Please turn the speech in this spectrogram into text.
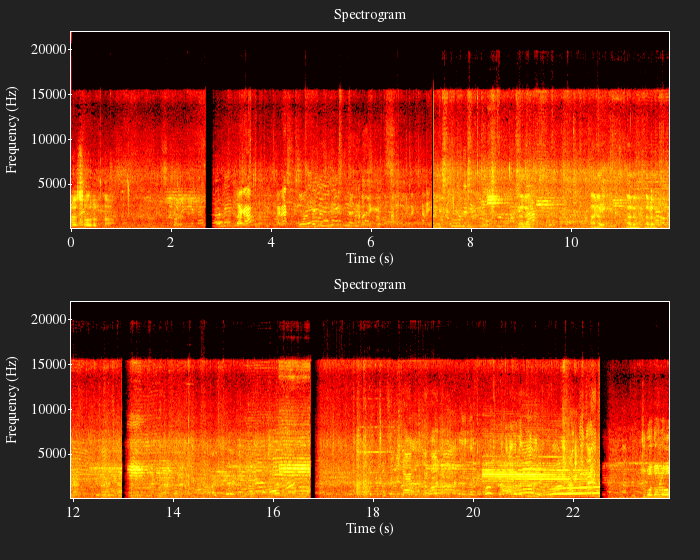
رسول الله হ্যালো হ্যালো হ্যালো হ্যালো যুব দল ও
